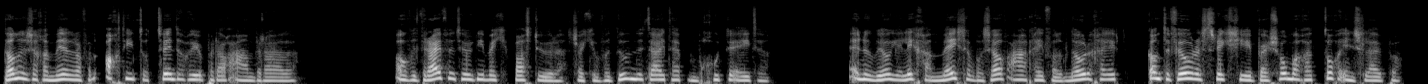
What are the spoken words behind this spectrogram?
dan is een gemiddelde van 18 tot 20 uur per dag aan te raden. Overdrijf natuurlijk niet met je vasturen, zodat je voldoende tijd hebt om goed te eten. En hoewel je lichaam meestal wel zelf aangeven wat het nodig heeft, kan te veel restrictie je bij sommigen toch insluipen,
